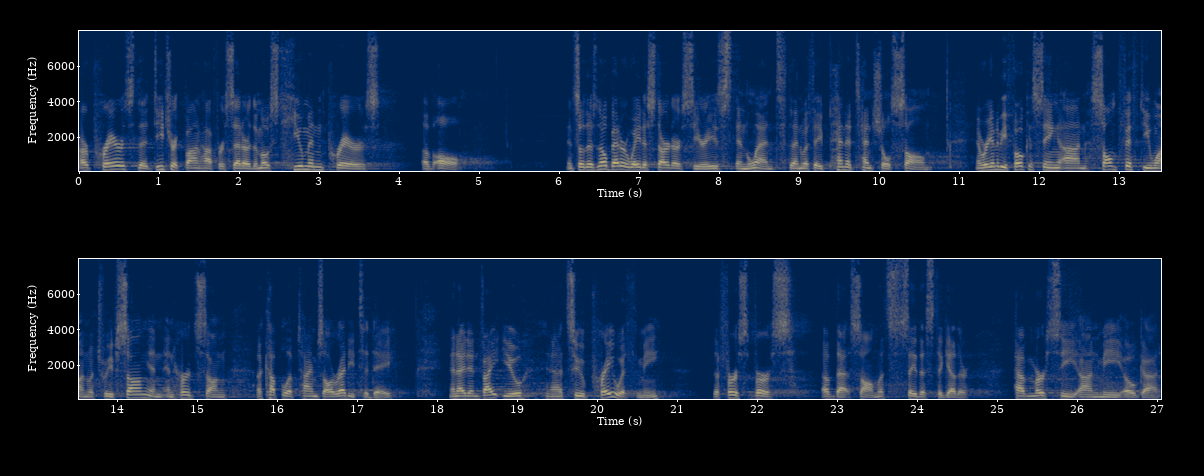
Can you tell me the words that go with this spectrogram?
are prayers that Dietrich Bonhoeffer said are the most human prayers of all. And so there's no better way to start our series in Lent than with a penitential psalm. And we're going to be focusing on Psalm 51, which we've sung and, and heard sung a couple of times already today. And I'd invite you uh, to pray with me the first verse of that psalm. Let's say this together Have mercy on me, O God,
